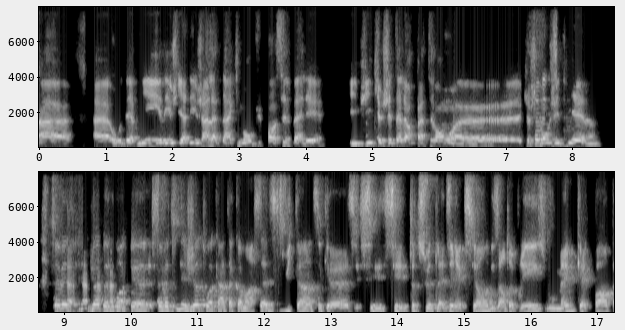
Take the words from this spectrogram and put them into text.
au dernier. Il y a des gens là-dedans qui m'ont vu passer le balai et puis que j'étais leur patron, euh, que je congédiais. Savais-tu déjà, Benoît, que savais-tu déjà, toi, quand tu as commencé à 18 ans, tu sais, que c'est tout de suite la direction des entreprises ou même quelque part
